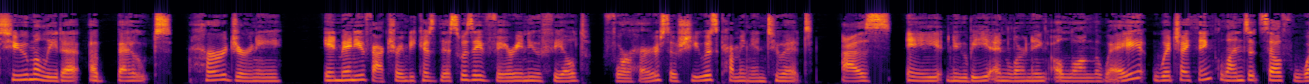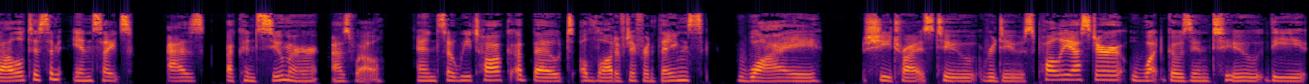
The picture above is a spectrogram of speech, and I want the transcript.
to Melita about her journey in manufacturing because this was a very new field for her. So she was coming into it as a newbie and learning along the way, which I think lends itself well to some insights as a consumer as well. And so we talk about a lot of different things, why she tries to reduce polyester, what goes into the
